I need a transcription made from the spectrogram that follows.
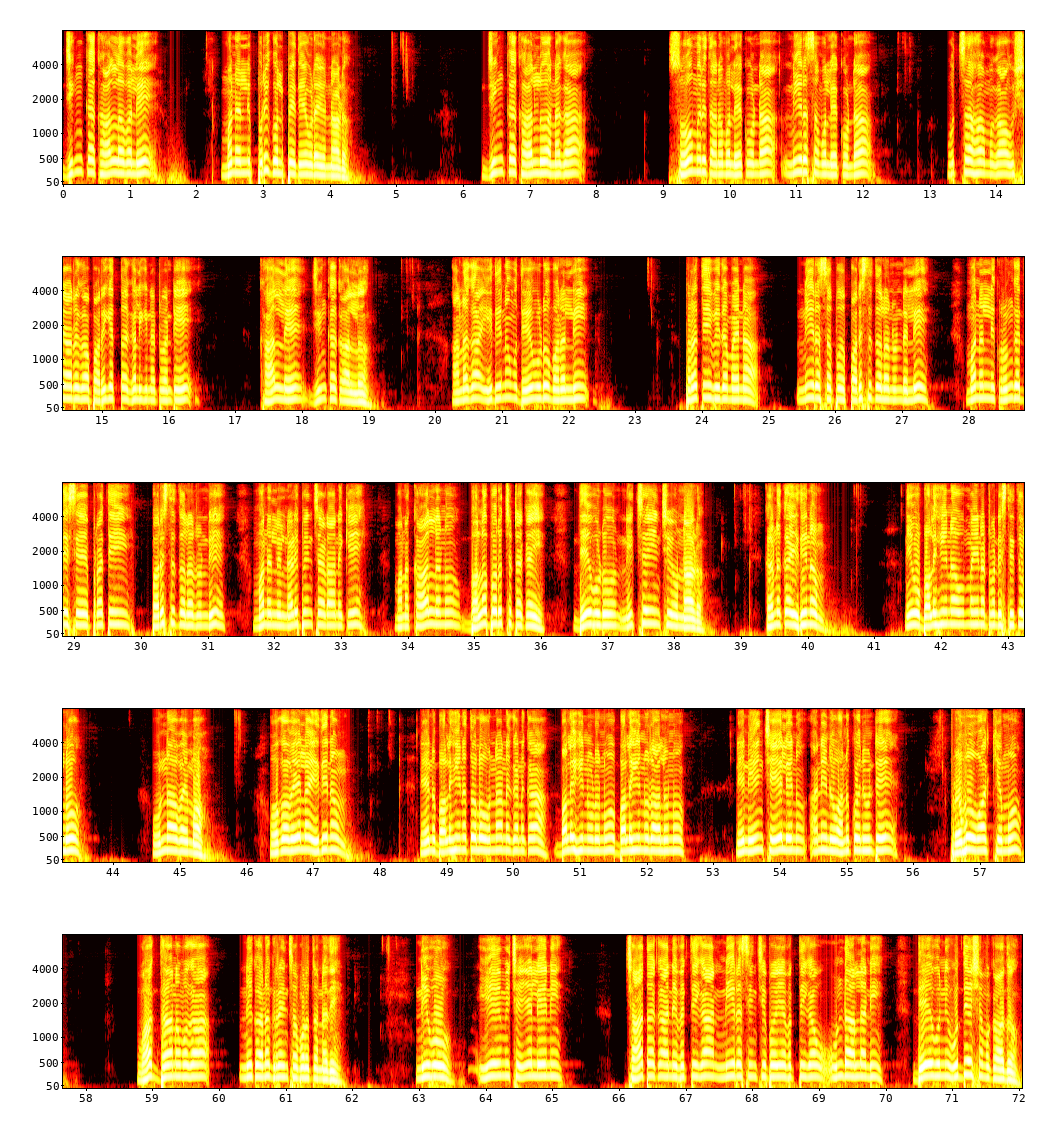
జింక కాళ్ళవలే మనల్ని పురికొల్పే దేవుడై ఉన్నాడు. జింక కాళ్ళు అనగా సోమరితనము లేకుండా నీరసము లేకుండా ఉత్సాహముగా హుషారుగా పరిగెత్తగలిగినటువంటి కాళ్ళే జింక కాళ్ళు. అనగా ఈ దినము దేవుడు మనల్ని ప్రతి విధమైన నీరసపు పరిస్థితుల నుండి మనల్ని కృంగదీసే ప్రతి పరిస్థితుల నుండి మనల్ని నడిపించడానికి మన కాళ్ళను బలపరుచుటకై దేవుడు నిశ్చయించి ఉన్నాడు. కనుక ఈ దినం నీవు బలహీనమైనటువంటి స్థితిలో ఉన్నావేమో. ఒకవేళ ఈ దినం నేను బలహీనతలో ఉన్నాను గనక బలహీనుడును బలహీనురాలును నేనేం చేయలేను అని నువ్వు అనుకొని ఉంటే ప్రభు వాక్యము వాగ్దానముగా నీకు అనుగ్రహించబడుతున్నది. నీవు ఏమి చేయలేని చాతకాని వ్యక్తిగా నీరసించిపోయే వ్యక్తిగా ఉండాలని దేవుని ఉద్దేశము కాదు.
